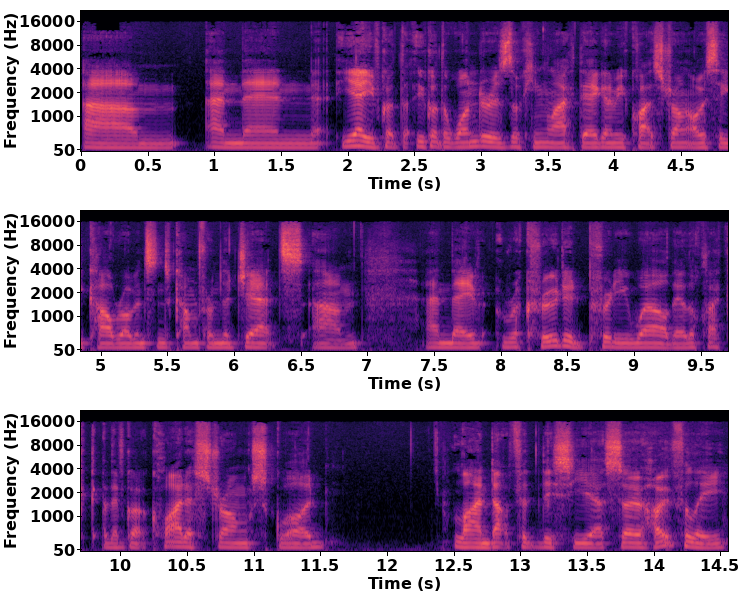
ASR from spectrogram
Um, and then yeah, you've got the, you've got the Wanderers looking like they're going to be quite strong. Obviously, Carl Robinson's come from the Jets, um, and they've recruited pretty well. They look like they've got quite a strong squad lined up for this year. So hopefully,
